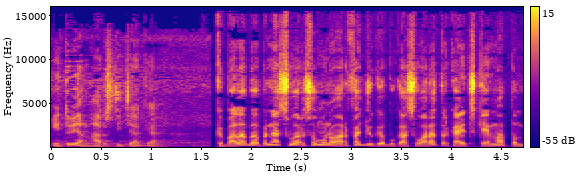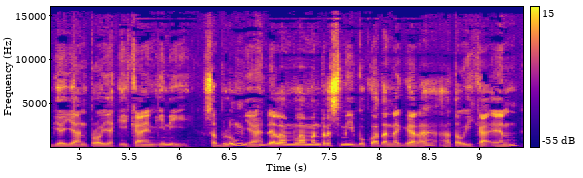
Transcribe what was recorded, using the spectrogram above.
Itu yang harus dijaga. Kepala Bappenas Suarso Monoarfa juga buka suara terkait skema pembiayaan proyek IKN ini. Sebelumnya, dalam laman resmi Ibu Kota Negara atau IKN,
